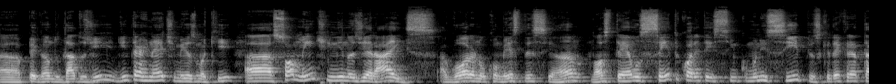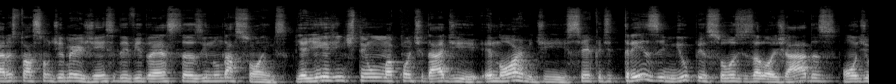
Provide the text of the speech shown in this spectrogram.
uh, pegando dados de, de, internet mesmo aqui. Uh, somente em Minas Gerais, agora no começo desse ano, nós temos 145 municípios que decretaram situação de emergência devido a essas inundações. E aí a gente tem uma quantidade enorme de cerca de 13 mil pessoas desalojadas, onde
